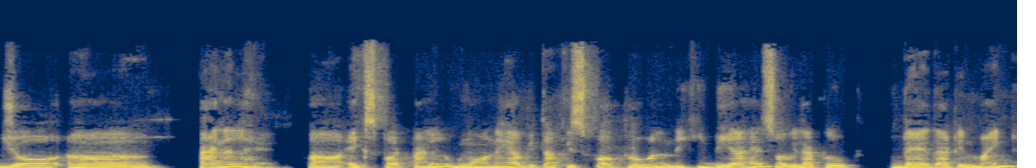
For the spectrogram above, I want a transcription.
जो पैनल uh, है एक्सपर्ट पैनल उन्होंने अभी तक इसको अप्रूवल नहीं दिया है so will have to bear that in mind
